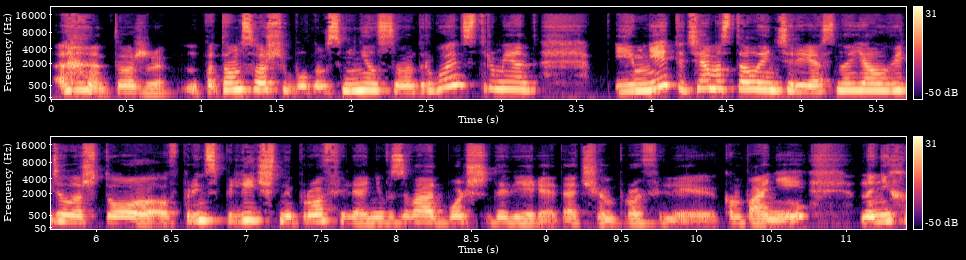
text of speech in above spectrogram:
тоже. Потом Sociable там сменился на другой инструмент, и мне эта тема стала интересна. Я увидела, что, в принципе, личные профили, они вызывают больше доверия, да, чем профили компании. На них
